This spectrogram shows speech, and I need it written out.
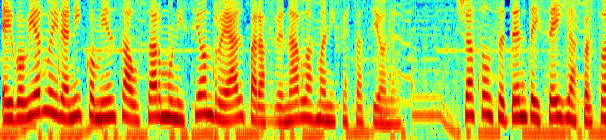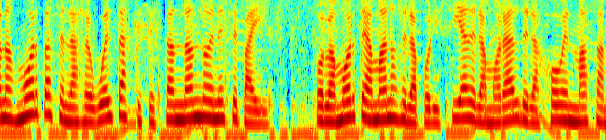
El gobierno iraní comienza a usar munición real para frenar las manifestaciones. Ya son 76 las personas muertas en las revueltas que se están dando en ese país, por la muerte a manos de la policía de la moral de la joven Masa.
